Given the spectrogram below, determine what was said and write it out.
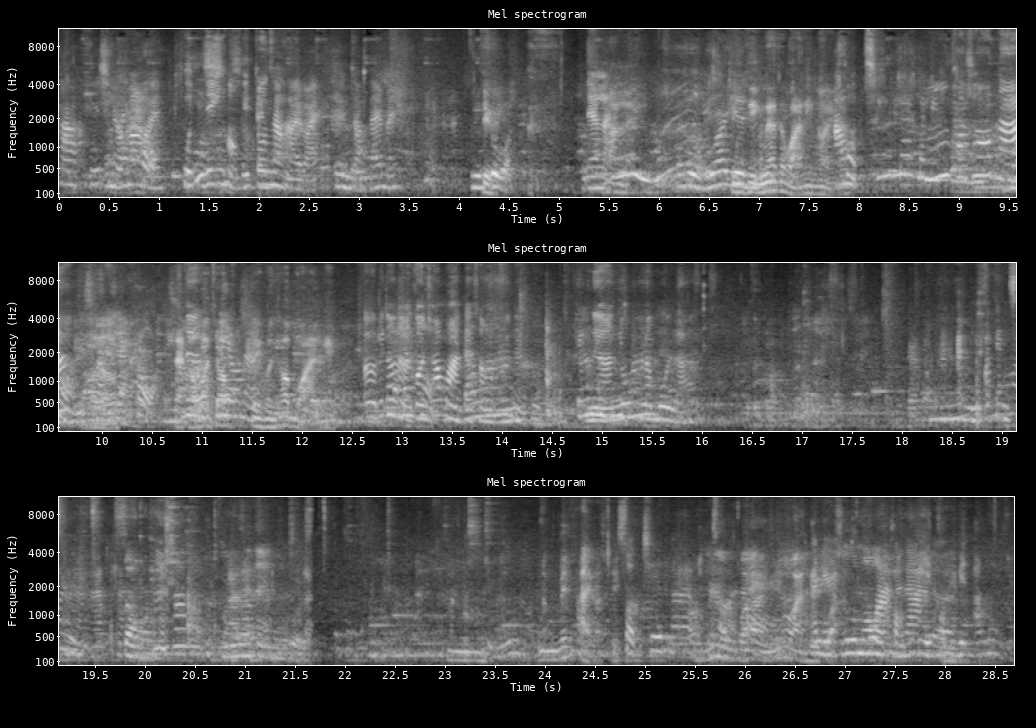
ค่ะไม่ใช่พุดดิ้งของพี่ต้นสั่งอะไรไว้จำได้ไหมจิ๋วเนี่ยแหละจริงๆน่าจะหวานอีกหน่อยสดชื่นมากมันอืมเขาชอบนะแต่เขาว่าชอบเป็นคนชอบหวานไงเออพี่ต้นเป็นคนชอบหวานแต่สำหรับนุ้ยเนี่ยคือเนื้อนุ่มละมุนละก็เป็นชาไม่ชอบมันมันไม่ได้หรอกสิสดชื่นมากเมื่อวานเมื่อวานอันดีนี้กว่า ดูเมื่อวานของไม่ได้พี่ของพี่บิ๊กอร่อย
